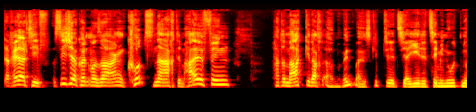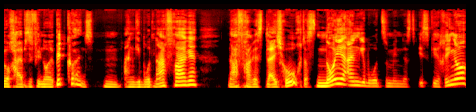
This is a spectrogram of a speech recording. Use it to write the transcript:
relativ sicher könnte man sagen, kurz nach dem Halving hat der Markt gedacht, ah, Moment mal, es gibt jetzt ja jede zehn Minuten nur noch halb so viel neue Bitcoins. Hm, Angebot, Nachfrage. Nachfrage ist gleich hoch. Das neue Angebot zumindest ist geringer.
